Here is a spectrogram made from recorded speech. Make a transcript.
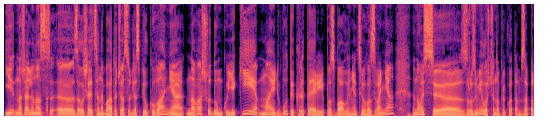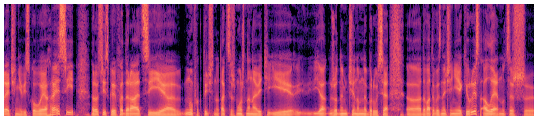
і на жаль, у нас е, залишається небагато часу для спілкування. На вашу думку, які мають бути критерії позбавлення цього звання? Ну ось е, зрозуміло, що, наприклад, там заперечення військової агресії Російської Федерації, е, ну фактично, так це ж можна навіть і я жодним чином не беруся е, давати визначення як юрист, але ну це ж е,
